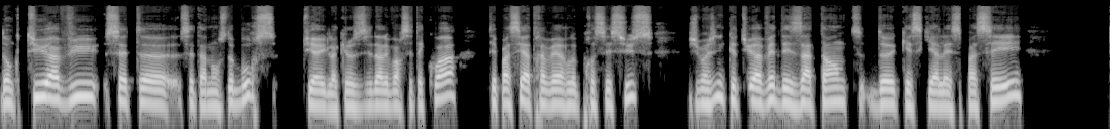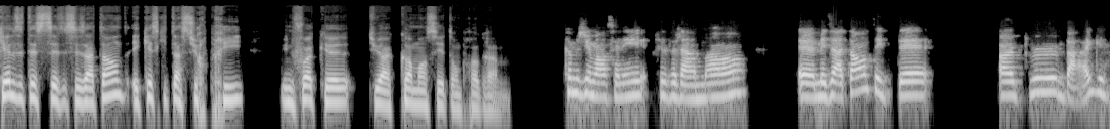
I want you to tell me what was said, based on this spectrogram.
Donc, tu as vu cette, euh, cette annonce de bourse, tu as eu la curiosité d'aller voir c'était quoi, tu es passé à travers le processus. J'imagine que tu avais des attentes de qu'est-ce qui allait se passer. Quelles étaient ces, attentes et qu'est-ce qui t'a surpris une fois que tu as commencé ton programme? Comme j'ai mentionné précédemment, euh, mes attentes étaient un peu vague.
